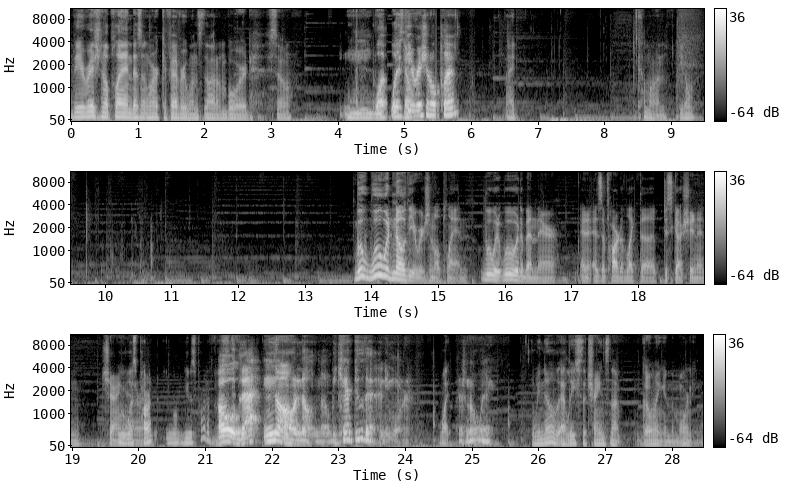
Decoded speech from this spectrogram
the original plan doesn't work if everyone's not on board. So What was the original plan? I come on, you don't. Wu, Wu would know the original plan. Wu would, Wu would have been there as a part of like the discussion and sharing. Who was around. part? He was part of this. Oh, that no, no, no. We can't do that anymore. What? There's no way. We know at least the train's not going in the morning.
